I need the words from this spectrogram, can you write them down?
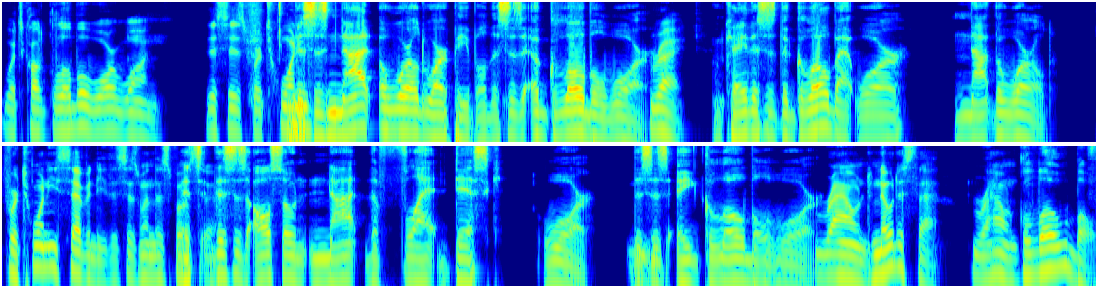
what's called Global War One. This is for twenty. This is not a world war, people. This is a global war. right Okay? This is the globe at war, not the world. for twenty seventy. This is when this supposed It's to. this is also not the flat disc war. This mm. is a global war. round. Notice that round. Global.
